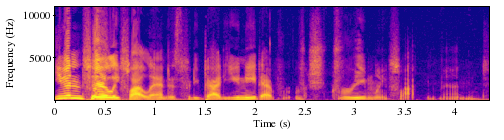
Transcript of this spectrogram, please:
even fairly flat land is pretty bad. You need extremely flat land.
